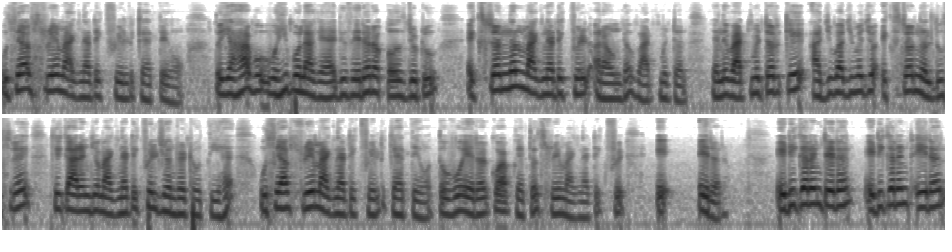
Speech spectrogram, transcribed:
उसे आप स्ट्रे मैग्नेटिक फ़ील्ड कहते हो। तो यहाँ वो, वही बोला गया है this error occurs due to external magnetic field around the wattmeter यानी वैटमीटर के आजू बाजू में जो एक्सटर्नल दूसरे के कारण जो मैग्नेटिक फ़ील्ड जनरेट होती है, उसे आप स्ट्रे मैग्नेटिक फ़ील्ड कहते हो। तो वो एरर को आप कहते हो stray magnetic field error eddy current error eddy current error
